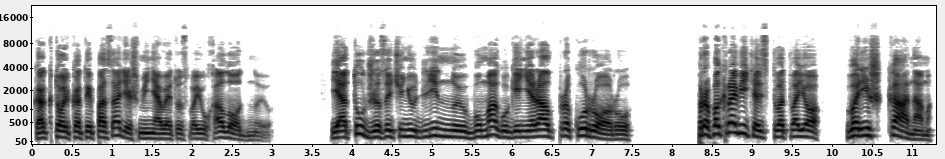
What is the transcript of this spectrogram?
Как только ты посадишь меня в эту свою холодную, я тут же зачиню длинную бумагу генерал-прокурору. Про покровительство твое воришканам,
